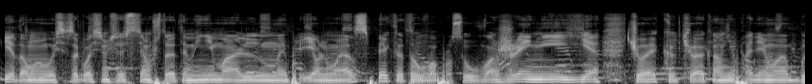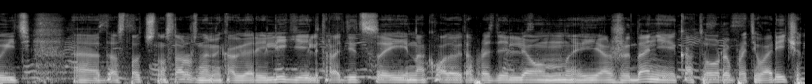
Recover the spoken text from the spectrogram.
Я думаю, мы все согласимся с тем, что это минимальный приемлемый аспект этого вопроса уважения человека как человека. Нам необходимо быть э, достаточно осторожными, как когда религия или традиции накладывают определенные ожидания, которые противоречат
